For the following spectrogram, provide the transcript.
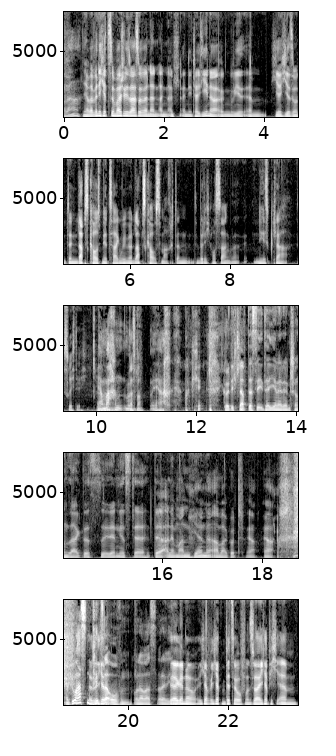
oder? Ja, aber wenn ich jetzt zum Beispiel sage, so wenn ein, ein, ein Italiener irgendwie ähm, hier, hier so den Lapskaus mir zeigen will, wie man Lapskaus macht, dann, dann würde ich auch sagen, nee, ist klar, ist richtig. Ja, ähm, machen. Lass mal. Ja, okay. gut, ich glaube, dass der Italiener dann schon sagt, das ist denn jetzt der, der Alemann hier, ne? Aber gut, ja, ja. Und du hast einen also Pizzaofen hab, oder was? Oder wie? Ja, genau. Ich habe ich hab einen Pizzaofen. Und zwar, ich habe ich, ähm,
